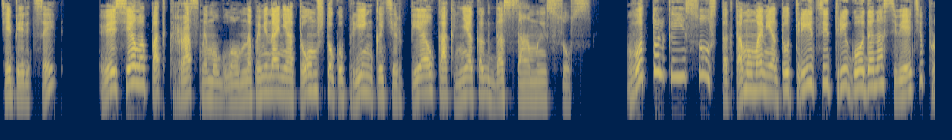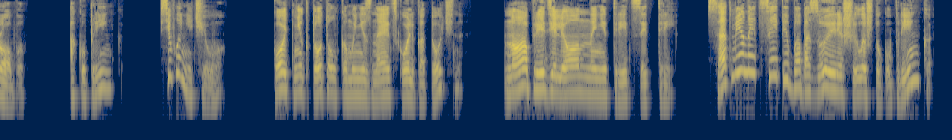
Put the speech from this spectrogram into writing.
Теперь цепь висела под красным углом, напоминание о том, что Купринка терпел, как некогда сам Иисус. Вот только Иисус-то к тому моменту 33 года на свете пробыл. А Купринка всего ничего. Хоть никто толком и не знает, сколько точно, но определенно не тридцать три. С отменой цепи баба Зоя решила, что Купринка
